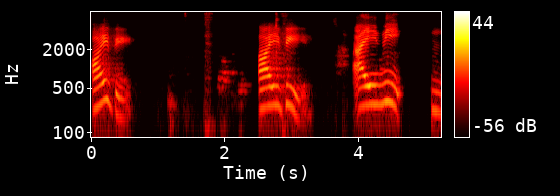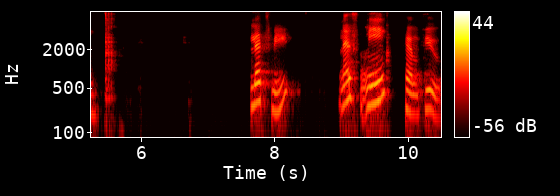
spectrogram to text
Ivy. Ivy. Ivy. Hmm. Let me Let me help you.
